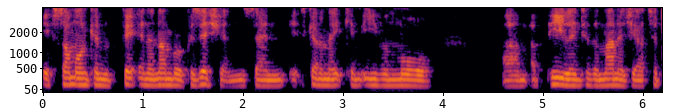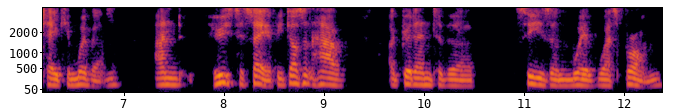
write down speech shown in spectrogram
if someone can fit in a number of positions, then it's going to make him even more um, appealing to the manager to take him with him. And who's to say if he doesn't have a good end to the season with West Brom,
